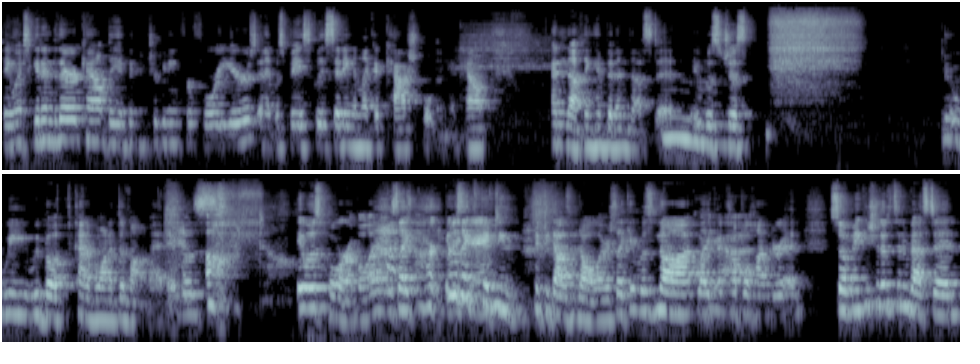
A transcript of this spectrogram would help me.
They went to get into their account. They had been contributing for four years, and it was basically sitting in like a cash holding account, and nothing had been invested. It was Mm. just we we both kind of wanted to vomit. It was oh, it was horrible, and it was like it was like fifty fifty thousand dollars. Like it was not like a couple hundred. So making sure that it's invested,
